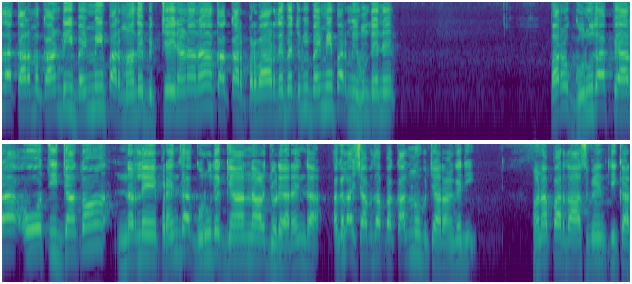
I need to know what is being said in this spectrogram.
ਦਾ ਕਰਮ ਕਾਂਢੀ, ਵਹਿਮੀ ਭਰਮਾਂ ਦੇ ਵਿੱਚ ਹੀ ਰਹਿਣਾ ਨਾ ਕ- ਘਰ ਪਰਿਵਾਰ ਦੇ ਵਿੱਚ ਵੀ ਬਹਿਮੀ ਭਰਮੀ ਹੁੰਦੇ ਨੇ ਪਰ ਉਹ ਗੁਰੂ ਦਾ ਪਿਆਰਾ ਉਹ ਚੀਜ਼ਾਂ ਤੋਂ ਨਿਰਲੇਪ ਰਹਿੰਦਾ, ਗੁਰੂ ਦੇ ਗਿਆਨ ਨਾਲ ਜੁੜਿਆ ਰਹਿੰਦਾ। ਅਗਲਾ ਸ਼ਬਦ ਆਪਾਂ ਕੱਲ੍ਹ ਨੂੰ ਵਿਚਾਰਾਂਗੇ ਜੀ। ਹੁਣ ਆਪਾਂ ਅਰਦਾਸ ਬੇਨਤੀ ਕਰਦੇ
